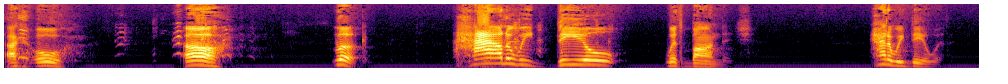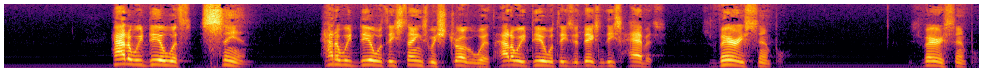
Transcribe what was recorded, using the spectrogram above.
I, oh. Oh. Look, how do we deal with bondage? How do we deal with it? How do we deal with sin? How do we deal with these things we struggle with? How do we deal with these addictions, these habits? It's very simple. It's very simple.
